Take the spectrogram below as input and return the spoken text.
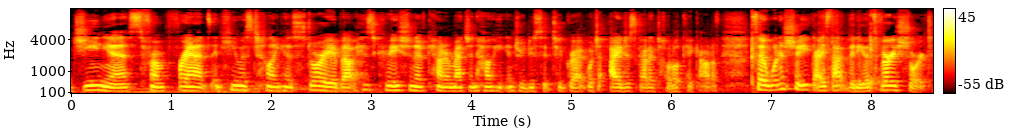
genius from France, and he was telling his story about his creation of Countermatch and how he introduced it to Gregg, which I just got a total kick out of. So I want to show you guys that video. It's very short.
